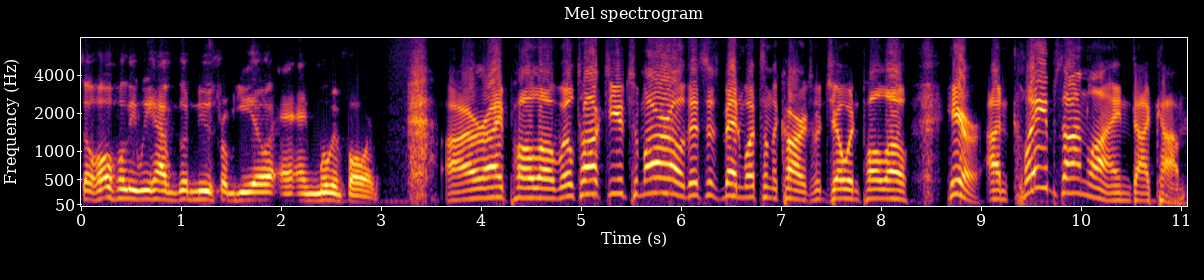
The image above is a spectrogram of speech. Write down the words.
So hopefully we have good news from Gio and, and moving forward. All right, Polo. We'll talk to you tomorrow. This has been What's on the Cards with Joe and Polo here on ClaimsOnline.com.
